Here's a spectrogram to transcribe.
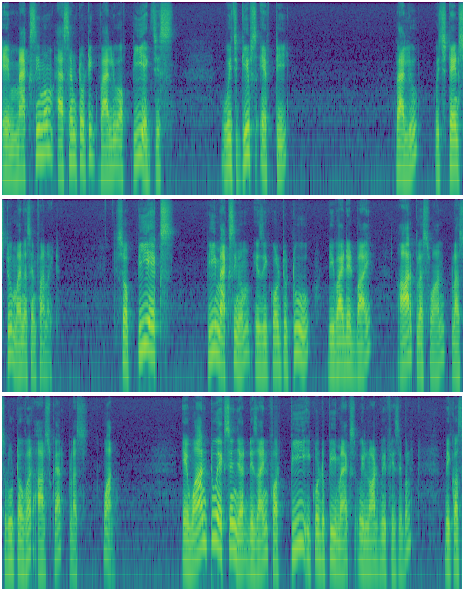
a maximum asymptotic value of p exists which gives f t value which tends to minus infinite. So, p x p maximum is equal to 2 divided by r plus 1 plus root over r square plus 1. A 1 2 exchanger designed for p equal to p max will not be feasible, because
